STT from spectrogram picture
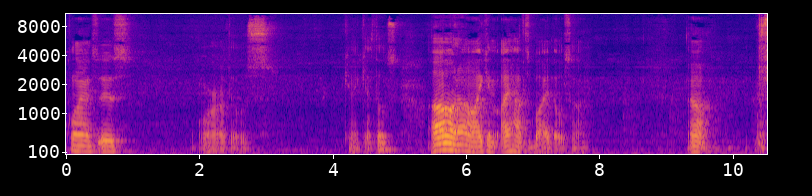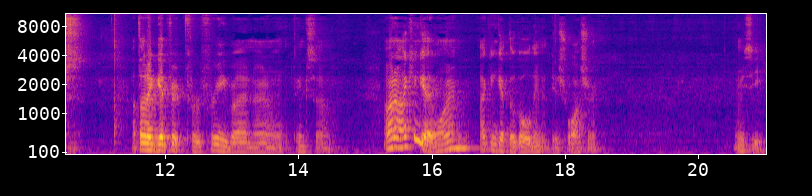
appliances. Or are those? Can I get those? Oh no, I can. I have to buy those, huh? Oh, I thought I'd get it for free, but I don't think so. Oh no, I can get one. I can get the golden dishwasher. Let me see.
